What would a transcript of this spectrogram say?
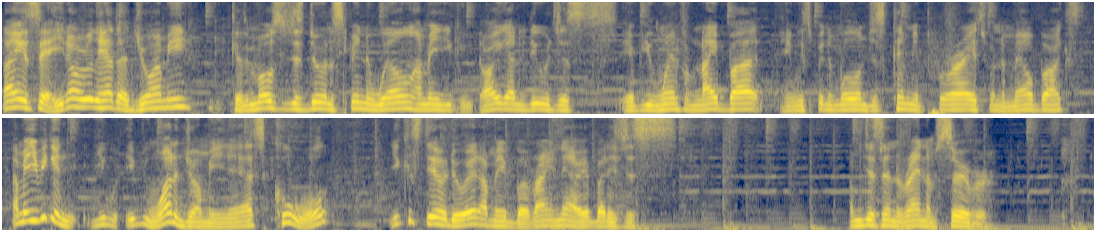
Like I said, you don't really have to join me because most just doing the spin the wheel. I mean, you can all you got to do is just if you win from Nightbot and we spin the wheel and just claim your prize from the mailbox. I mean, if you can, you, if you want to join me, that's cool. You can still do it. I mean, but right now everybody's just. I'm just in a random server.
